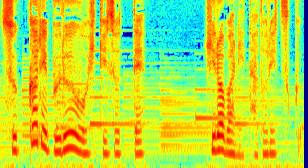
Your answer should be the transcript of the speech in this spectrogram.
すっかりブルーを引きずって広場にたどり着く。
